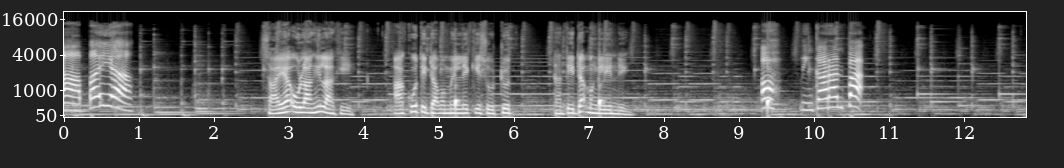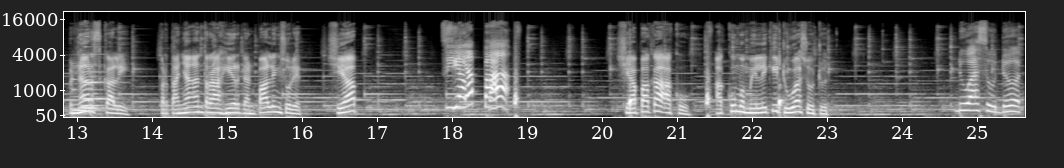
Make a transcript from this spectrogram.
apa ya? Saya ulangi lagi. Aku tidak memiliki sudut dan tidak menggelinding. Oh, lingkaran, Pak. Benar sekali. Pertanyaan terakhir dan paling sulit. Siap? Siap, Pak. Siapakah aku? Aku memiliki dua sudut. Dua sudut.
